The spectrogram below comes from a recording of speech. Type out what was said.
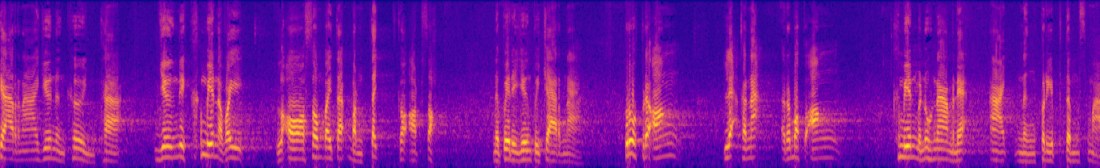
ចារណាយើងនឹងឃើញថាយើងនេះគ្មានអ្វីល្អសំបីតែបន្តិចក៏អត់សោះនៅពេលដែលយើងពិចារណា ព្រោះព្រះអង្គលក្ខណៈរបស់ព្រះអង្គគ្មានមនុស្សណាម្នាក់អាចនឹងប្រៀបផ្ទឹមស្មើ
